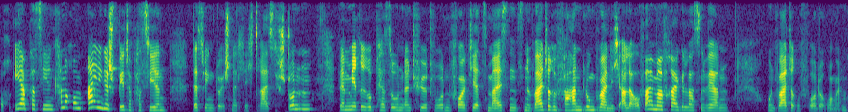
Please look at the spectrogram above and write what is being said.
auch eher passieren, kann auch um einiges später passieren, deswegen durchschnittlich 30 Stunden. Wenn mehrere Personen entführt wurden, folgt jetzt meistens eine weitere Verhandlung, weil nicht alle auf einmal freigelassen werden und weitere Forderungen.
